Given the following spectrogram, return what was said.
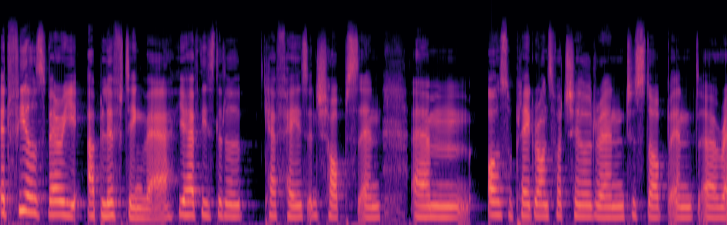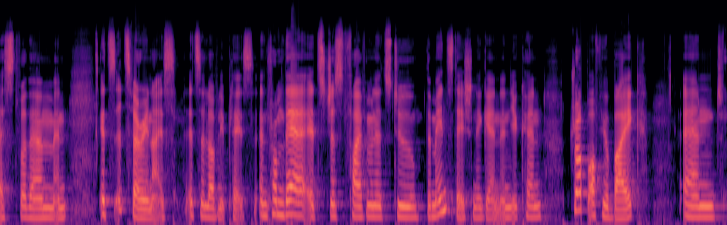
it feels very uplifting there. You have these little cafes and shops, and um, also playgrounds for children to stop and uh, rest for them, and it's it's very nice. It's a lovely place, and from there it's just five minutes to the main station again, and you can drop off your bike and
